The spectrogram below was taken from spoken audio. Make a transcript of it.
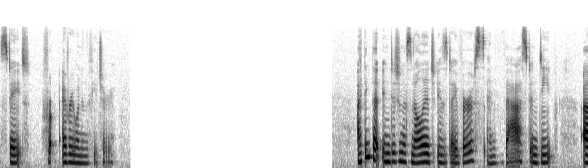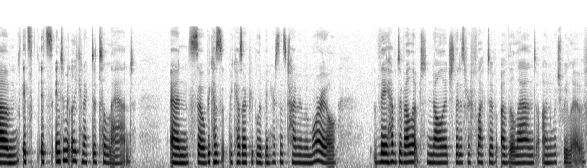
state for everyone in the future. I think that Indigenous knowledge is diverse and vast and deep. Um, it's, it's intimately connected to land. And so because, because our people have been here since time immemorial, they have developed knowledge that is reflective of the land on which we live.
